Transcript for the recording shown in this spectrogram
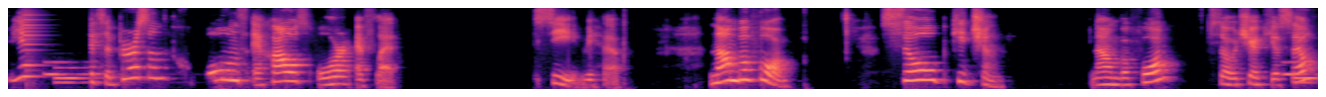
Yeah, it's a person who owns a house or a flat. C we have. Number four, soap kitchen. Number four, so check yourself.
